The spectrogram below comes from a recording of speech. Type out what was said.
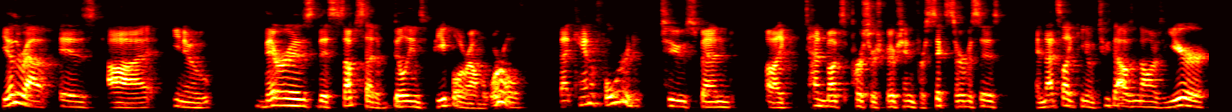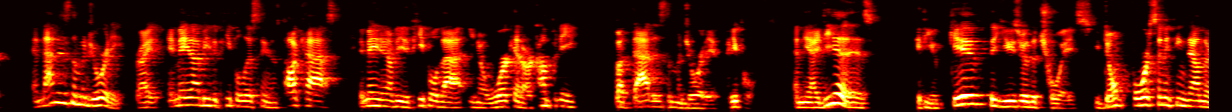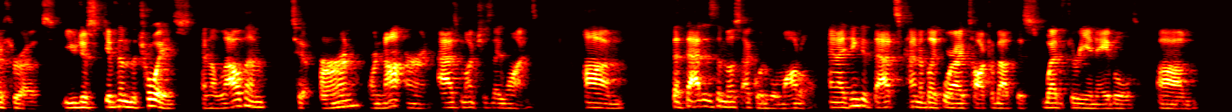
The other route is, uh, you know, there is this subset of billions of people around the world that can't afford to spend like 10 bucks per subscription for six services. And that's like, you know, $2,000 a year. And that is the majority, right? It may not be the people listening to this podcast. It may not be the people that, you know, work at our company, but that is the majority of people. And the idea is if you give the user the choice, you don't force anything down their throats, you just give them the choice and allow them to earn or not earn as much as they want. Um, that that is the most equitable model, and I think that that's kind of like where I talk about this Web three enabled um,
